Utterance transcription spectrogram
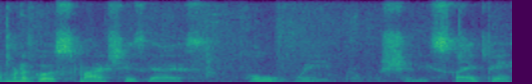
I'm gonna go smash these guys. Oh wait, oh shit, he's sniping.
